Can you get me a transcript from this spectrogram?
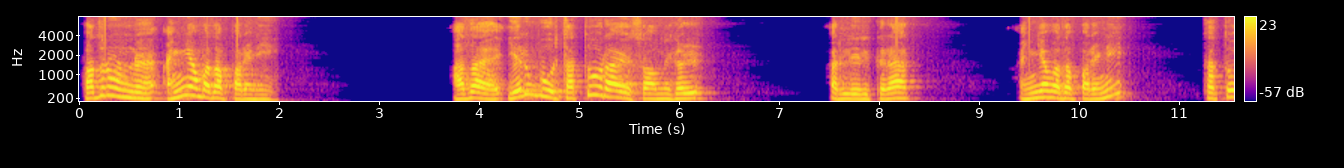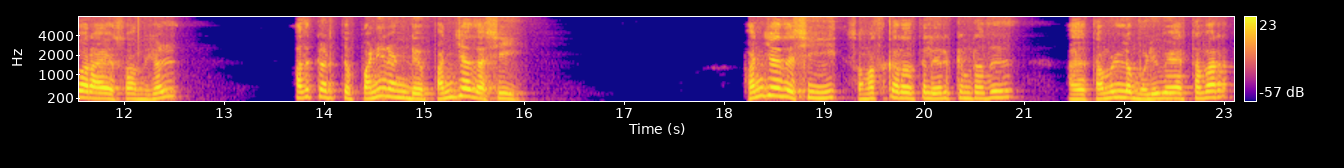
பதினொன்று அஞ்ஞமத பரணி. அதை எறும்பூர் தத்துவராய சுவாமிகள் அருளிருக்கிறார் அஞ்ஞமத பரணி தத்துவராய சுவாமிகள் அதுக்கடுத்து பனிரெண்டு பஞ்சதசி. பஞ்சதசி சமஸ்கிருதத்தில் இருக்கின்றது. அது தமிழில் மொழிபெயர்த்தவர்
